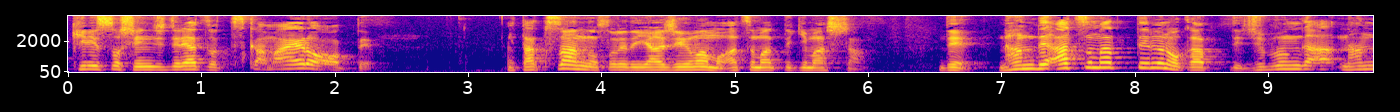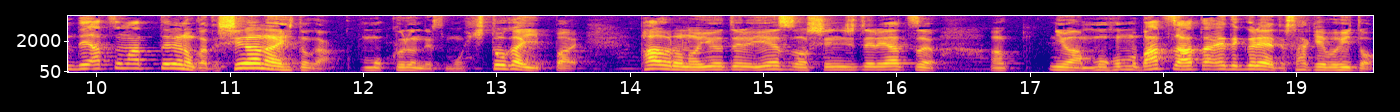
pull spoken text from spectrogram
キリスト信じてるやつを捕まえろってたくさんのそれで野獣馬も集まってきました。でなんで集まってるのかって自分がなんで集まってるのかって知らない人がもう来るんです。もう人がいっぱい。パウロの言うてるイエスを信じてるやつにはもうほんま罰与えてくれって叫ぶ人。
